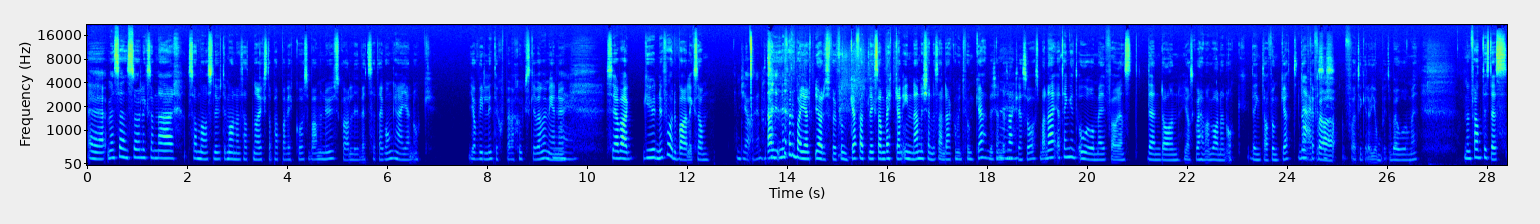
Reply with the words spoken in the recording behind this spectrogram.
Eh, men sen så liksom när sommaren var slut, imorgon jag tagit några extra pappaveckor så bara men nu ska livet sätta igång här igen och jag vill inte behöva sjukskriva mig mer nu. Nej, Så jag bara, gud nu får du bara liksom Gör något. Ja, nu får du bara hjälp, göra det för att funka för att liksom veckan innan det kändes att det här kommer inte funka. Det kändes Nej. verkligen så. så bara, nej, jag tänker inte oroa mig förrän den dagen jag ska vara hemma med barnen och det inte har funkat. Då Nej, får, jag, får jag tycka det är jobbigt och börja oroa mig. Men fram tills dess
